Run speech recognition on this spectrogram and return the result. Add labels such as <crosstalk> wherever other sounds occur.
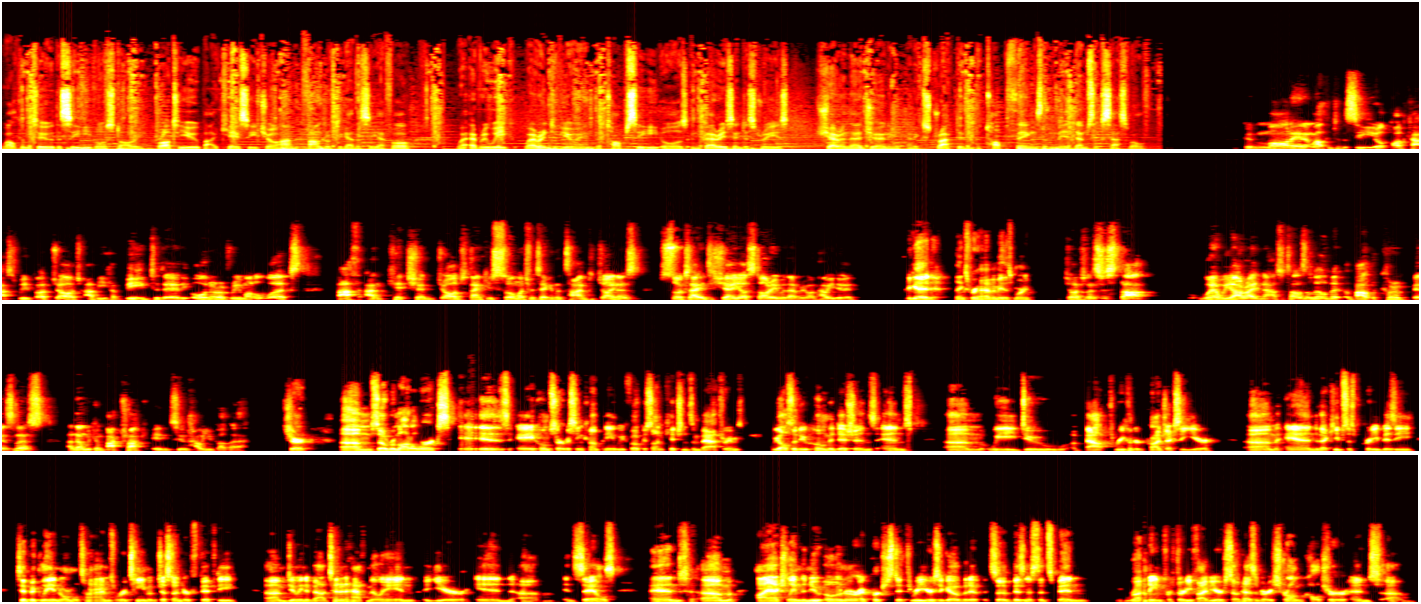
Welcome to the CEO Story, brought to you by KC Chauhan, founder of Together CFO, where every week we're interviewing the top CEOs in various industries, sharing their journey and extracting the top things that made them successful. Good morning and welcome to the CEO podcast. We've got George Abi Habib today, the owner of Remodel Works Bath and Kitchen. George, thank you so much for taking the time to join us. So excited to share your story with everyone. How are you doing? Pretty good. Thanks for having me this morning. George, let's just start where we are right now. So tell us a little bit about the current business and then we can backtrack into how you got there. Sure. Um, so Remodel Works is a home servicing company. We focus on kitchens and bathrooms. We also do home additions and um, we do about 300 projects a year. Um, and that keeps us pretty busy typically in normal times we're a team of just under 50 um, doing about 10 and a half million a year in um, in sales and um, i actually am the new owner i purchased it three years ago but it, it's a business that's been running for 35 years so it has a very strong culture and um,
